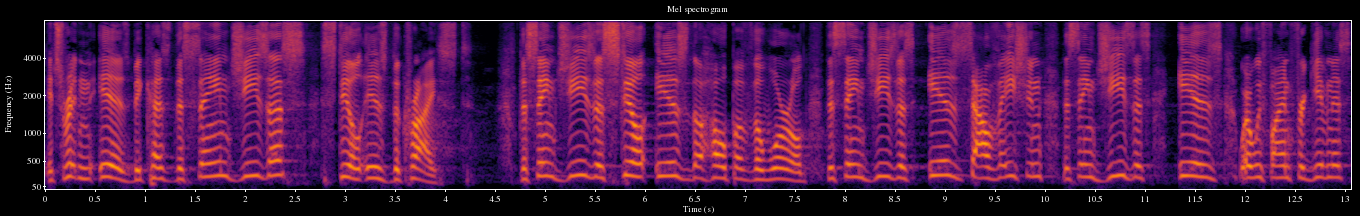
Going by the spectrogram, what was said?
It's written is because the same Jesus still is the Christ. The same Jesus still is the hope of the world. The same Jesus is salvation. The same Jesus is where we find forgiveness.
